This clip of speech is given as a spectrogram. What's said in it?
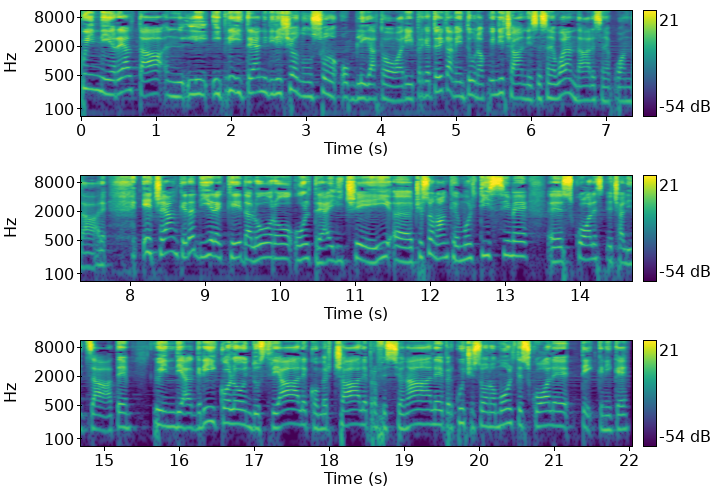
quindi in realtà mm, i, i, i, tre anni di liceo non sono obbligatori, perché teoricamente uno a 15 anni se se ne vuole andare se ne può andare. E c'è anche da dire che da loro, oltre ai licei, eh, ci sono anche moltissime eh, scuole specializzate. Quindi agricolo, industriale, commerciale, professionale, per cui ci sono molte scuole tecniche.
